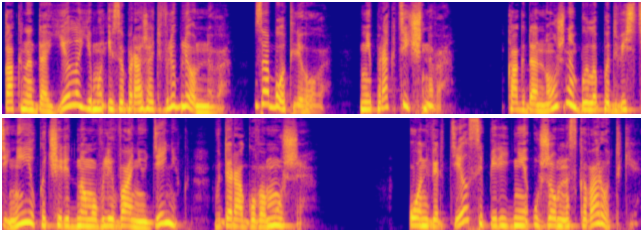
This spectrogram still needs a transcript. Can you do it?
как надоело ему изображать влюбленного, заботливого, непрактичного, когда нужно было подвести Нию к очередному вливанию денег в дорогого мужа. Он вертелся перед ней ужом на сковородке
